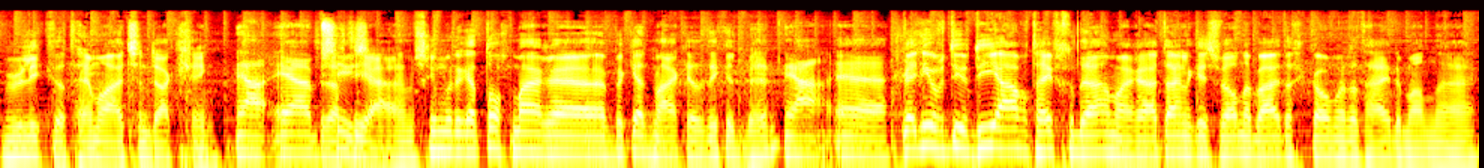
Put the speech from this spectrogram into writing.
publiek dat helemaal uit zijn dak ging. Ja, ja, precies. hij, ja, misschien moet ik het toch maar eh, bekendmaken dat ik het ben. Ja, Ik weet niet of hij het die avond heeft gedaan, maar uiteindelijk is wel naar buiten gekomen dat hij de man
